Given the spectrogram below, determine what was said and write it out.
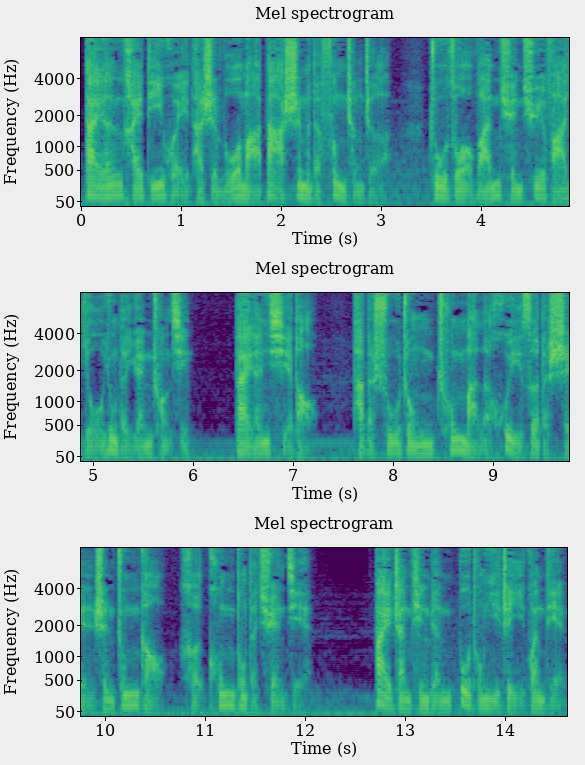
戴恩还诋毁他是罗马大师们的奉承者，著作完全缺乏有用的原创性。戴恩写道：“他的书中充满了晦涩的审慎忠告和空洞的劝解。”拜占庭人不同意这一观点，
